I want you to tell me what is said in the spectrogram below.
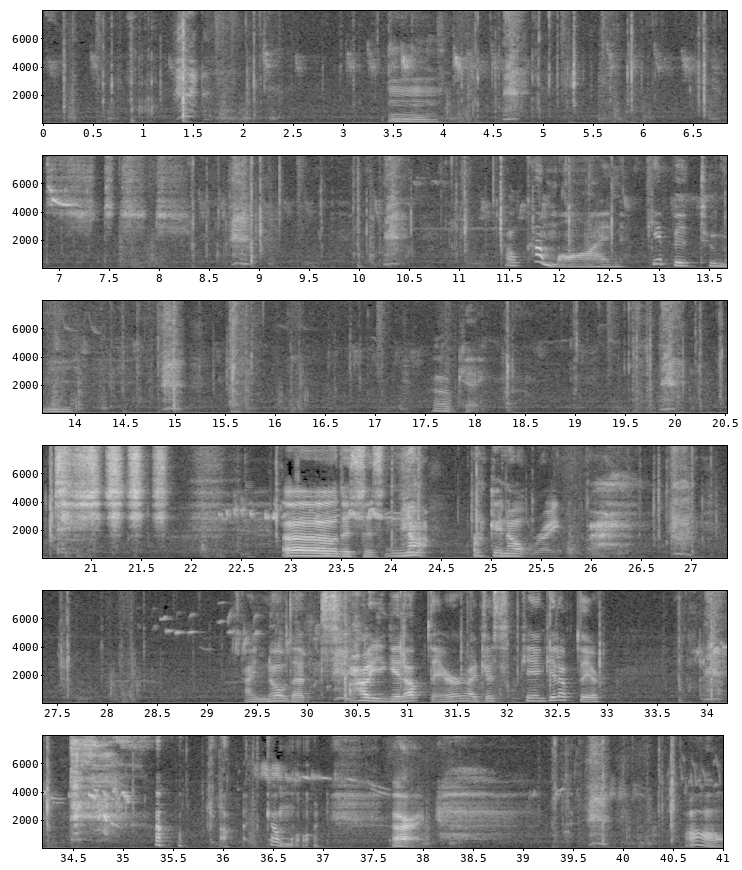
Hmm. Oh, come on. Give it to me. Okay. oh, this is not working out right. I know that's how you get up there. I just can't get up there. oh, God. Come on. Alright. Oh.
